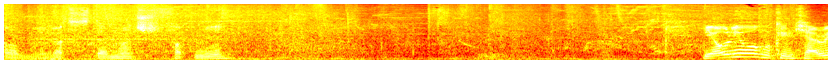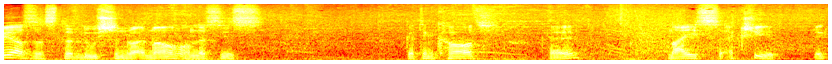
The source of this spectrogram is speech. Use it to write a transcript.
Oh my god, this damage. Fuck me. The only one who can carry us is the Lucian right now, unless he's getting caught. Okay. Nice, actually big.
